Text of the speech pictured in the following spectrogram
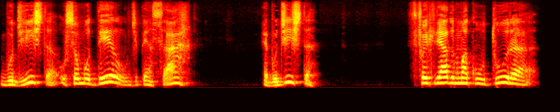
budista, o seu modelo de pensar é budista. Se foi criado numa cultura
